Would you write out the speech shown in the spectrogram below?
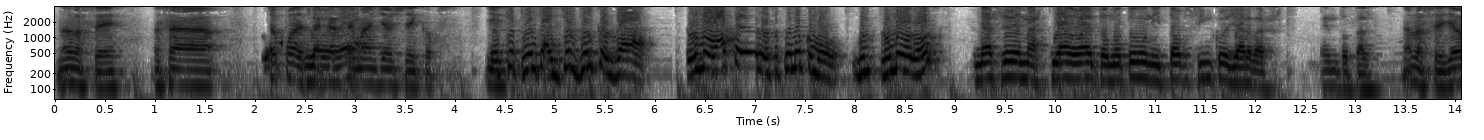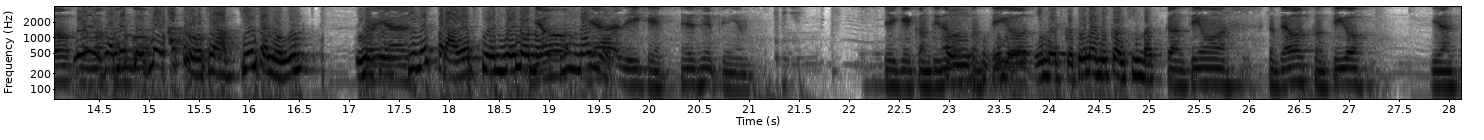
No lo sé. O sea, yo puedo destacarse más Josh Jacobs. Y... Es que piensa, Josh Jacobs, o sea, un novato, lo está poniendo como número dos. Me hace demasiado alto, no tuvo ni top 5 yardas en total. No lo sé, yo. No, me pongo... novato, o sea, piénsalo. Un, lo que tienes para ver si es bueno o no es un año. Ya dije, es mi opinión. Así que continuamos contigo. Y me discutí a mí con Simac. Continuamos, continuamos contigo, Irán.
